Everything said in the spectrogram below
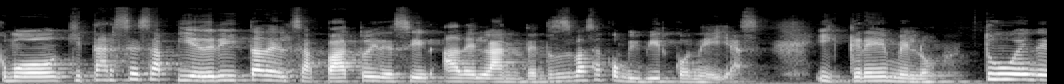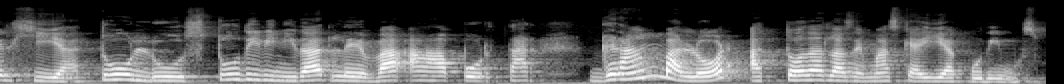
como quitarse esa piedrita del zapato y decir adelante. Entonces vas a convivir con ellas. Y créemelo, tu energía, tu luz, tu divinidad le va a aportar gran valor a todas las demás que ahí acudimos.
